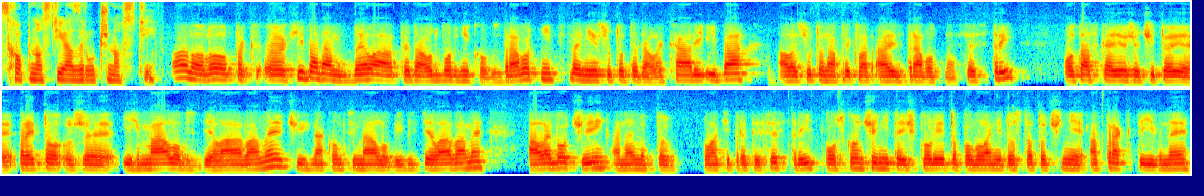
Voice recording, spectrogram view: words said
schopnosti a zručnosti. Áno, no tak e, chýba nám veľa teda odborníkov v zdravotníctve, nie sú to teda lekári iba, ale sú to napríklad aj zdravotné sestry. Otázka je, že či to je preto, že ich málo vzdelávame, či ich na konci málo vyvzdelávame, alebo či, a najmä to platí pre tie sestry, po skončení tej školy je to povolanie dostatočne atraktívne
